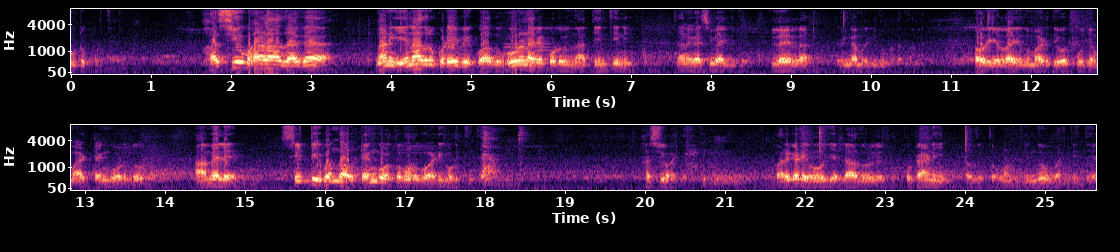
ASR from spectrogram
ಊಟಕ್ಕೆ ಕೊಡ್ತಾರೆ. ಹಸಿವು ಬಹಳ ಆದಾಗ ನನಗೆ ಏನಾದರೂ ಕೊಡೇಬೇಕು ಅದು ಹೂರಣರೆ ಕೊಡು ನಾ ತಿಂತೀನಿ. ನನಗೆ ಹಸಿವಾಗಿದೆ. ಇಲ್ಲ ಇಲ್ಲ ಜಂಗಮರಿಗೆ ಇದು ಮಾಡತ್ತಾನೆ ಅವರಿಗೆಲ್ಲ ಇದು ಮಾಡಿ ದೇವ್ರ ಪೂಜೆ ಮಾಡಿ ಟೆಂಗ್ ಹೊಡೆದು, ಆಮೇಲೆ ಸಿಟ್ಟಿಗೆ ಬಂದು ಅವ್ರು ಟೆಂಗ್ಗಳು ತೊಗೊಂಡು ಅಡಿಗೆ ಹೊಡಿತಿದ್ದೆ. ಹಸಿವಾಗಿ ಹೊರಗಡೆ ಹೋಗಿ ಎಲ್ಲಾದರೂ ಎಷ್ಟು ಪುಟಾಣಿ ಅದು ತೊಗೊಂಡು ತಿಂದು ಬರ್ತಿದ್ದೆ.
